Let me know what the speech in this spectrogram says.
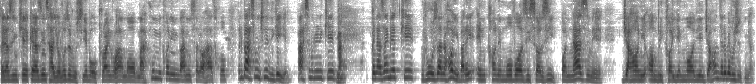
غیر از اینکه غیر از این تجاوز روسیه به اوکراین رو هم ما محکوم می‌کنیم به همین صراحت خب. ولی بحثمون چیز دیگه ایه بحثمون اینه که بله. به نظر میاد که روزانه هایی برای امکان موازی سازی با نظم جهانی آمریکایی مالی جهان داره به وجود میاد.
